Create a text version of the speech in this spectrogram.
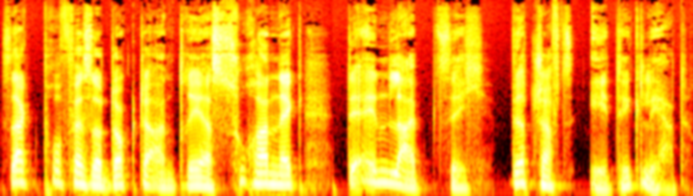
sagt Professor Dr. Andreas Suchanek, der in Leipzig Wirtschaftsethik lehrt.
